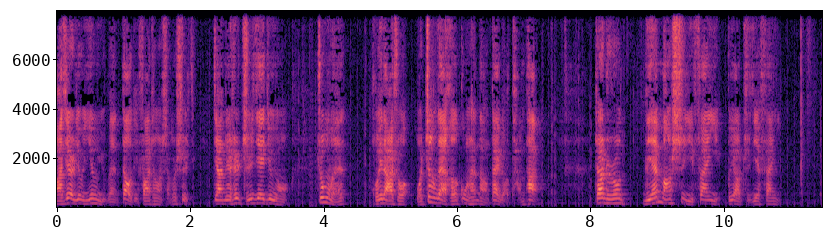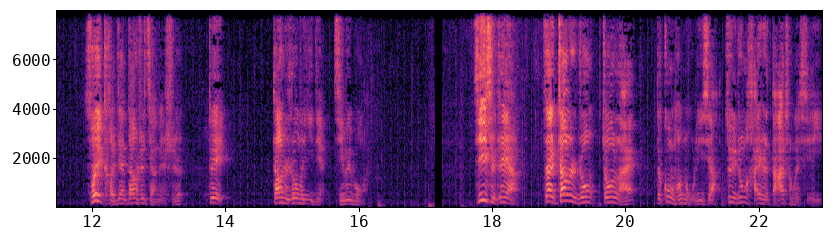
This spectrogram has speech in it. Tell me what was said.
马歇尔用英语问到底发生了什么事情，蒋介石直接就用中文回答说：“我正在和共产党代表谈判。”张治中连忙示意翻译，不要直接翻译。所以可见当时蒋介石对张治中的意见极为不满。即使这样，在张治中、周恩来的共同努力下，最终还是达成了协议，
